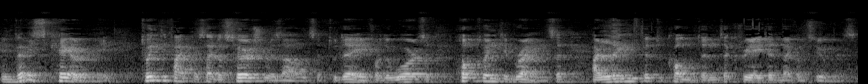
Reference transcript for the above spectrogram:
And very scarily, 25% of search results today for the world's top 20 brands are linked to content created by consumers.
